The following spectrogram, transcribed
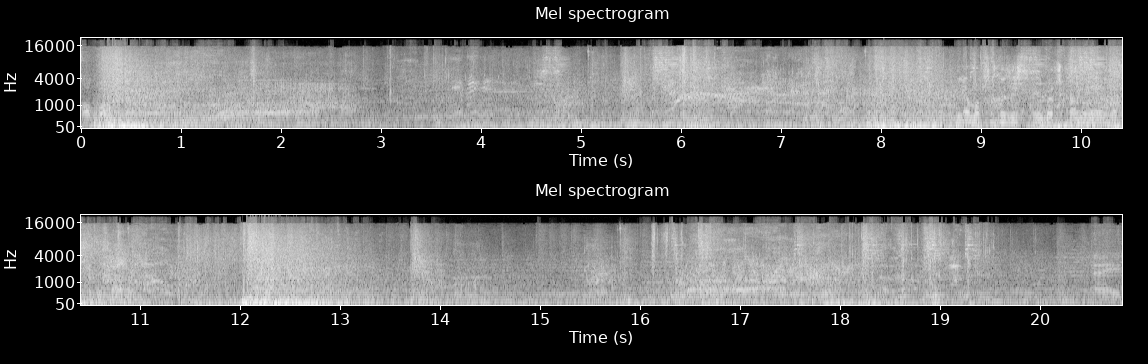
O Boże. Wiem o co chodzi z tymi beczkami, ja zawsze wypadam. Ej,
